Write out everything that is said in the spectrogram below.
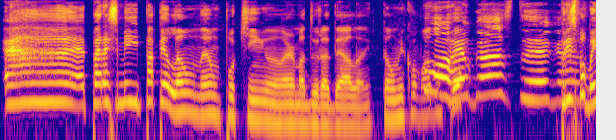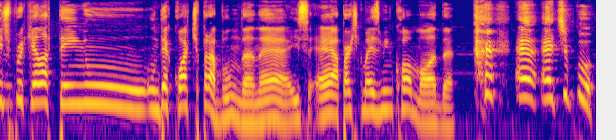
Ah, parece meio papelão, né? Um pouquinho a armadura dela. Então me incomoda um Porra, pouco. eu gosto, eu gosto. Principalmente porque ela tem um, um decote pra bunda, né? Isso é a parte que mais me incomoda. É, é tipo,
